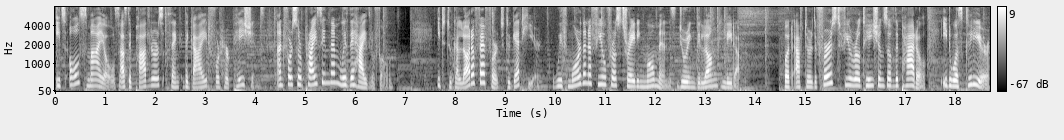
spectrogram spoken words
It's all smiles as the paddlers thank the guide for her patience and for surprising them with the hydrophone. It took a lot of effort to get here, with more than a few frustrating moments during the long lead up. But after the first few rotations of the paddle, it was clear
